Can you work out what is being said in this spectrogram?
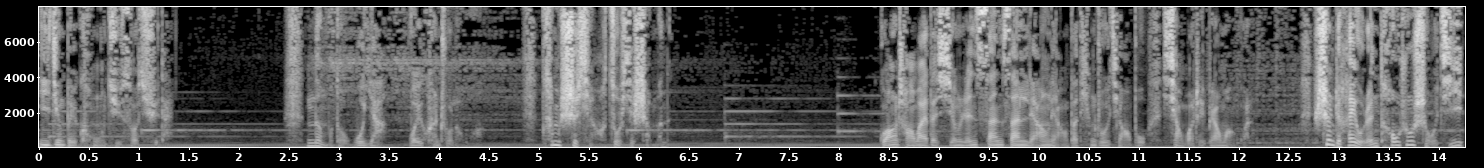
已经被恐惧所取代。那么多乌鸦围困住了我，他们是想要做些什么呢？广场外的行人三三两两的停住脚步，向我这边望过来，甚至还有人掏出手机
